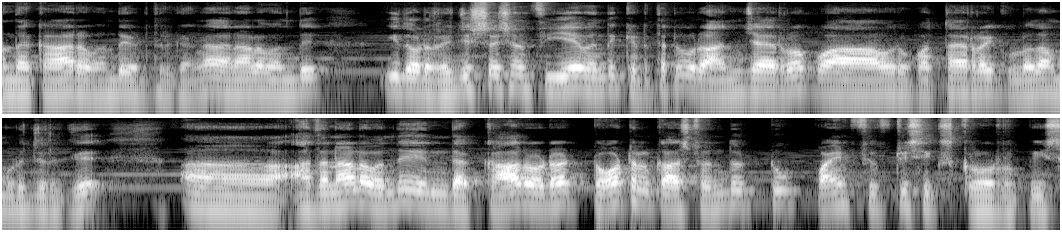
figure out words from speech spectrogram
அந்த காரை வந்து எடுத்திருக்காங்க. அதனால் வந்து இதோட ரெஜிஸ்ட்ரேஷன் ஃபீயே வந்து கிட்டத்தட்ட ஒரு அஞ்சாயிரரூபா ஒரு பத்தாயிரரூபாய்க்குள்ளே தான் முடிஞ்சிருக்கு. அதனால் வந்து இந்த காரோட டோட்டல் காஸ்ட் வந்து two point fifty six crore rupees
